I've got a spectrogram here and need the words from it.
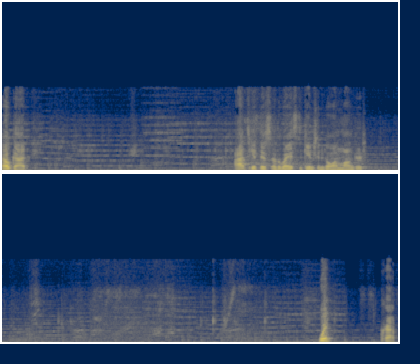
Oh god. I have to get this, otherwise the game's gonna go on longer. Wait! Crap.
